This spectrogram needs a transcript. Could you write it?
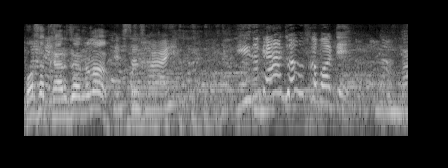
प्रसाद खाएर जानु ल। यस्तो छ है। गुम्बा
